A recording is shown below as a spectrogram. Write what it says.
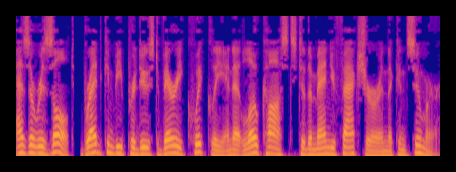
As a result, bread can be produced very quickly and at low costs to the manufacturer and the consumer.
